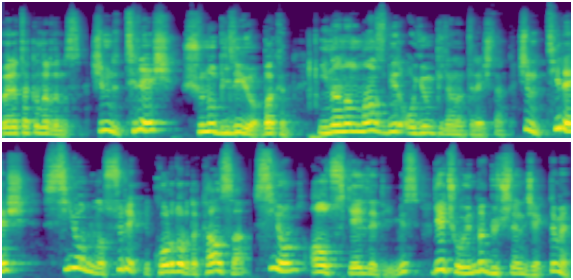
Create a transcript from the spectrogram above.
böyle takılırdınız. Şimdi Thresh şunu biliyor bakın. inanılmaz bir oyun planı Thresh'ten. Şimdi Thresh Sion'la sürekli koridorda kalsa Sion outscale dediğimiz geç oyunda güçlenecek değil mi?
